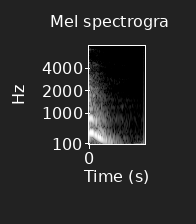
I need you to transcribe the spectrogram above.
Boom.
